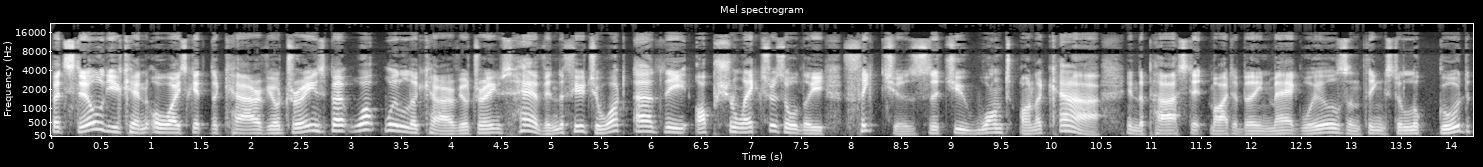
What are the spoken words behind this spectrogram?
But still, you can always get the car of your dreams. But what will the car of your dreams have in the future? What are the optional extras or the features that you want on a car? In the past, it might have been mag wheels and things to look good.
